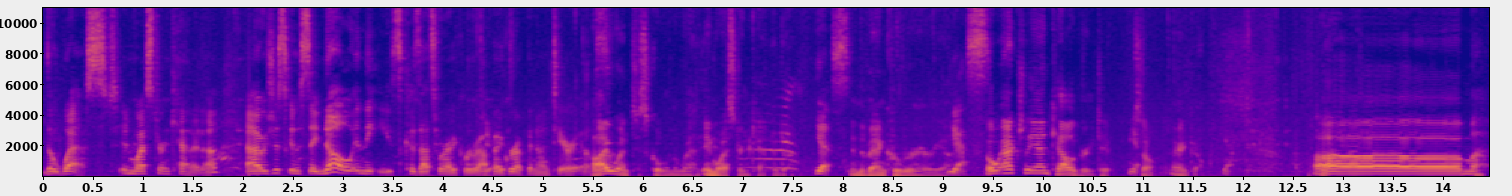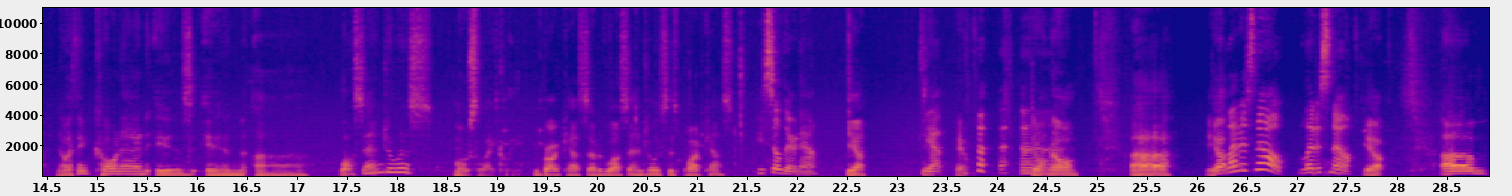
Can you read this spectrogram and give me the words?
the West, in Western Canada. And I was just going to say no in the East because that's where I grew up. Yeah. I grew up in Ontario. I went to school in the west, in Western Canada, yes. in the Vancouver area. Yes. Oh, actually, and Calgary too. Yeah. So there you go. Yeah. Um, no, I think Conan is in uh, Los Angeles, most likely. He broadcasts out of Los Angeles, his podcast. He's still there now. Yeah, Yeah. yeah. Don't know him. Uh, yeah, Let us know. Let us know. yep. Um,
